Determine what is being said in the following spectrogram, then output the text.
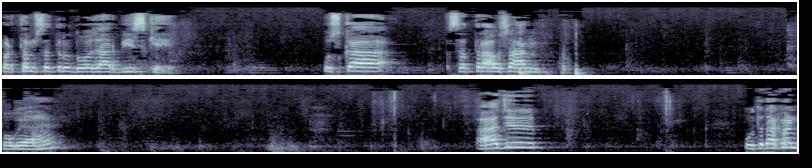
प्रथम सत्र 2020 के, उसका सत्रावसान हो गया है। आज उत्तराखंड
